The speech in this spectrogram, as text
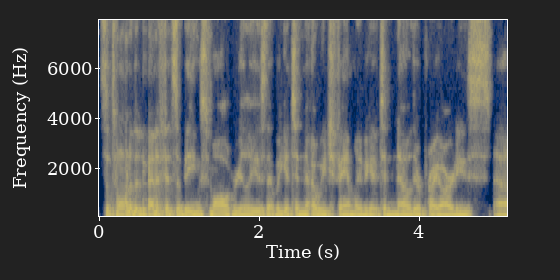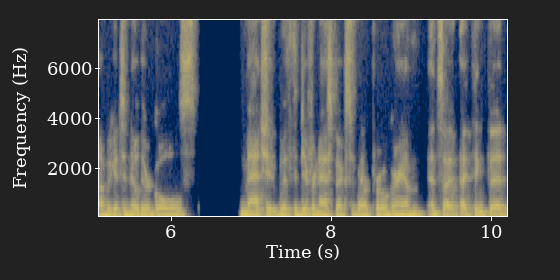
So it's one of the benefits of being small, really, is that we get to know each family, we get to know their priorities, uh, we get to know their goals, match it with the different aspects of our program. And so I, I think that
